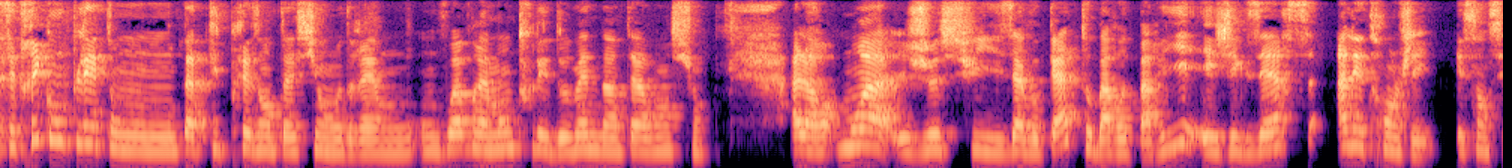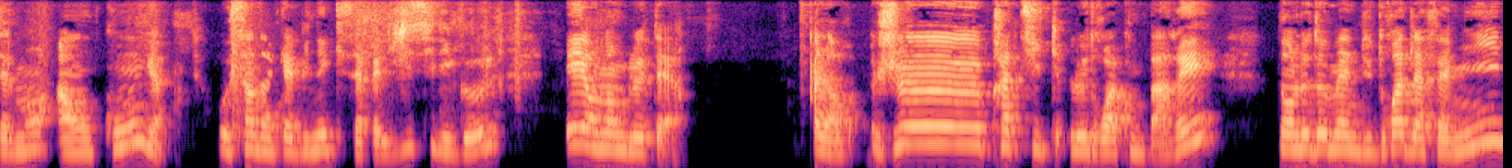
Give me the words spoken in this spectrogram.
C'est très complet ton ta petite présentation, Audrey. On, on voit vraiment tous les domaines d'intervention. Alors, moi, je suis avocate au barreau de Paris et j'exerce à l'étranger, essentiellement à Hong Kong, au sein d'un cabinet qui s'appelle JC Legal et en Angleterre. Alors, je pratique le droit comparé dans le domaine du droit de la famille,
